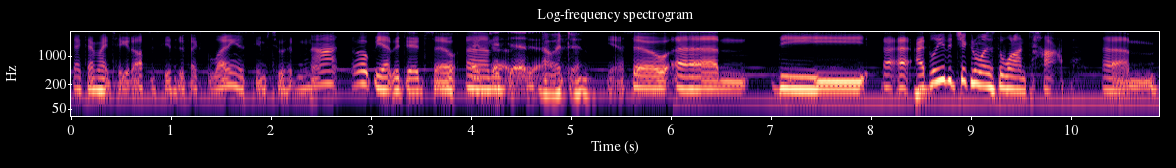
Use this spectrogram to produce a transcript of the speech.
In fact, I might take it off to see if it affects the lighting. It seems to have not. Oh, yeah, it did. So, um, It does. did. Yeah. No, it did. Yeah. So um, the I I believe the chicken one is the one on top. Um,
